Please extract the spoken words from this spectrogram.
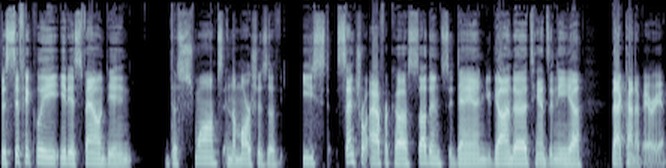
Specifically, it is found in the swamps and the marshes of East Central Africa, Southern Sudan, Uganda, Tanzania, that kind of area.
